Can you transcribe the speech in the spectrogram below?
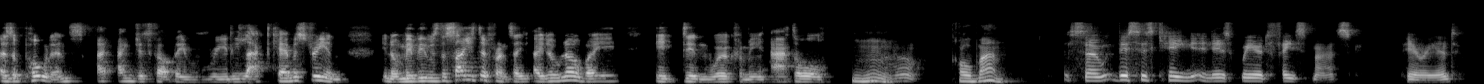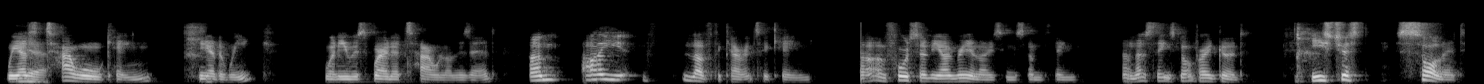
as opponents, I, I just felt they really lacked chemistry. And you know, maybe it was the size difference. I, I don't know, but it, it didn't work for me at all. Mm. Oh. Old man. So this is Kane in his weird face mask period. We had yeah. Towel King the other week when he was wearing a towel on his head. Um, I love the character King. But unfortunately, I'm realizing something, and that's that he's not very good. He's just solid.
